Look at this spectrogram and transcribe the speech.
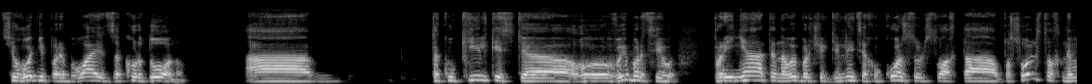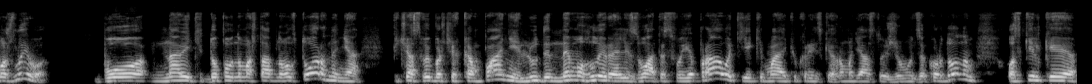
сьогодні перебувають за кордоном? А таку кількість е, виборців прийняти на виборчих дільницях у консульствах та посольствах неможливо. Бо навіть до повномасштабного вторгнення під час виборчих кампаній люди не могли реалізувати своє право, ті, які мають українське громадянство і живуть за кордоном, оскільки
